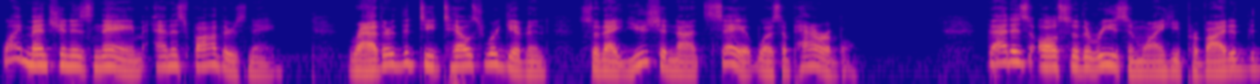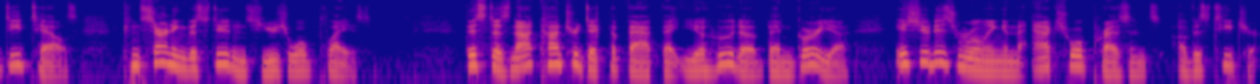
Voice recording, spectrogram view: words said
Why mention his name and his father's name? Rather, the details were given so that you should not say it was a parable. That is also the reason why he provided the details concerning the student's usual place. This does not contradict the fact that Yehuda ben Guriah issued his ruling in the actual presence of his teacher.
